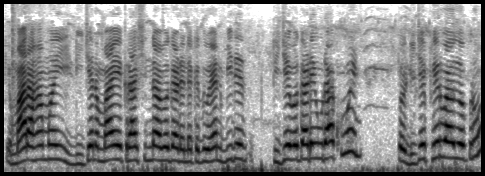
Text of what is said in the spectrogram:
કે મારા હામાં એ ડીજે ને માયક રાશિ ના વગાડે ને કીધું એને બીજે ડીજે વગાડે એવું રાખવું હોય ને, તો ડીજે ફેરવા દો પ્રૂ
